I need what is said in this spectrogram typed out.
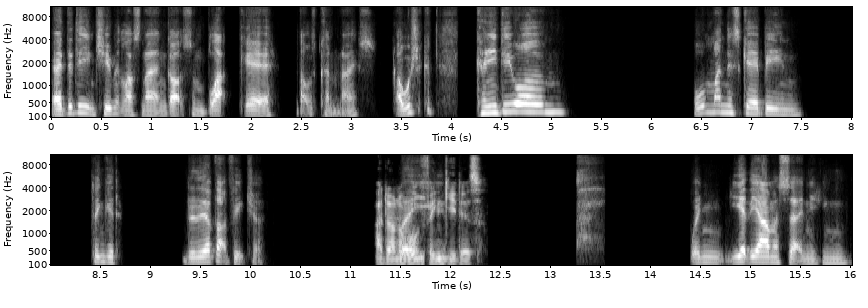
I did the achievement last night and got some black gear. That was kind of nice. I wish I could. Can you do um? I wouldn't mind this gear being thingied. Do they have that feature? I don't know what you- Thingied is. When you get the armor set and you can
